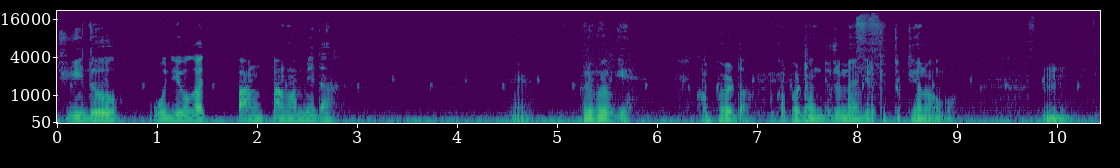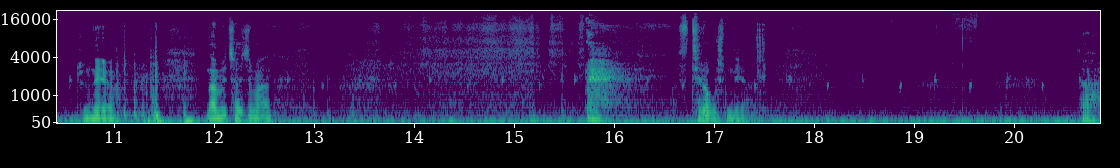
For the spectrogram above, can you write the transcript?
뒤도 오디오가 빵빵합니다. 예, 그리고 여기 컵홀더. 컵홀더 누르면 이렇게 툭 튀어나오고 음 좋네요. 남의 차지만 스틸하고 싶네요. 자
